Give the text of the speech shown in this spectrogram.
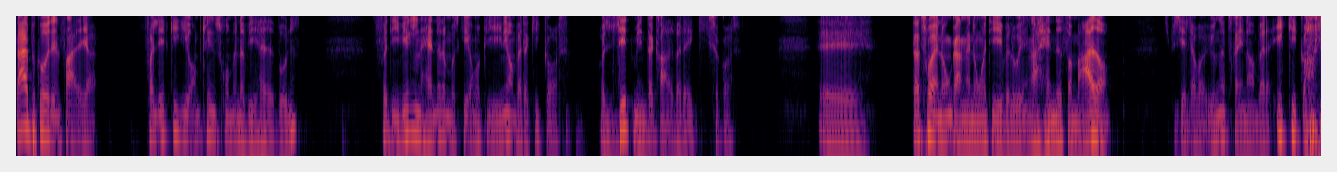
Der er jeg begået den fejl, at jeg for lidt gik i omklædningsrummet, når vi havde vundet. Fordi i virkeligheden handler det måske om at blive enige om, hvad der gik godt, og lidt mindre grad, hvad der ikke gik så godt. Øh, der tror jeg nogle gange, at nogle af de evalueringer har handlet for meget om, specielt der var yngre træner, om hvad der ikke gik godt,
